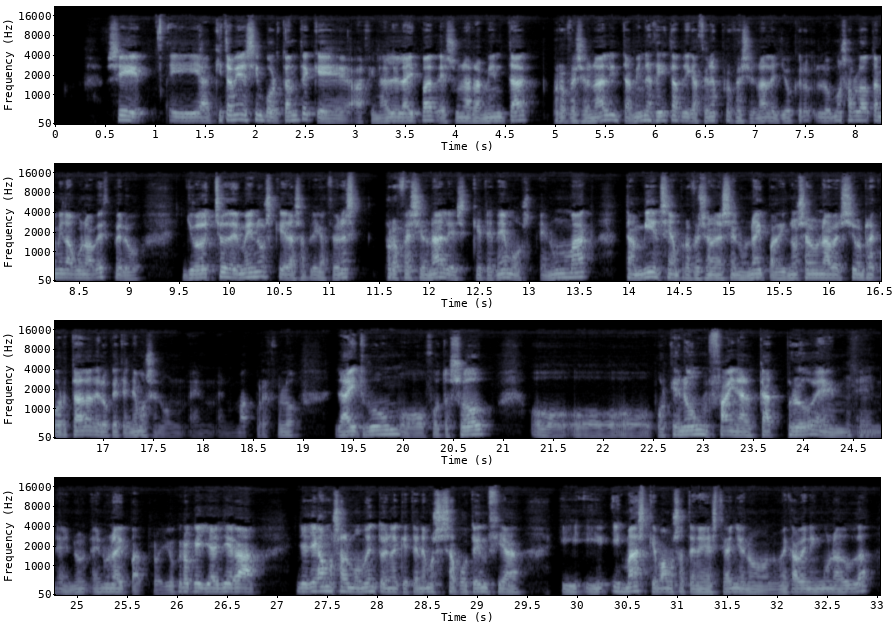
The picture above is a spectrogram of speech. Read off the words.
Sí, y aquí también es importante que al final el iPad es una herramienta profesional y también necesita aplicaciones profesionales. Yo creo, lo hemos hablado también alguna vez, pero yo echo de menos que las aplicaciones profesionales que tenemos en un Mac también sean profesionales en un iPad y no sean una versión recortada de lo que tenemos en un, Mac, por ejemplo, Lightroom o Photoshop o, ¿por qué no un Final Cut Pro en, un, iPad Pro? Yo creo que ya llega, ya llegamos al momento en el que tenemos esa potencia y, más que vamos a tener este año, no, no me cabe ninguna duda.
